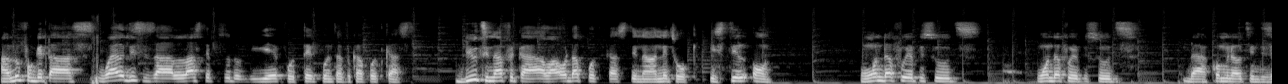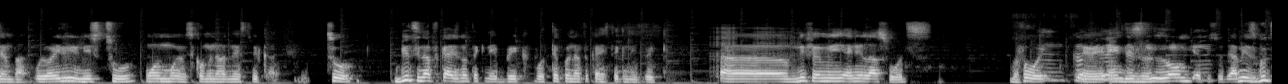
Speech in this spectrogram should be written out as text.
And don't forget us, while this is our last episode of the year for Techpoint Africa podcast, Built in Africa, our other podcast in our network, is still on wonderful episodes, wonderful episodes that are coming out in December. We already released two. One more is coming out next week. So, Built in Africa is not taking a break, but Techpoint Africa is taking a break. Um, Nifemi, any last words before we Mm, uh, end this long appreciation. episode? I mean, it's good.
